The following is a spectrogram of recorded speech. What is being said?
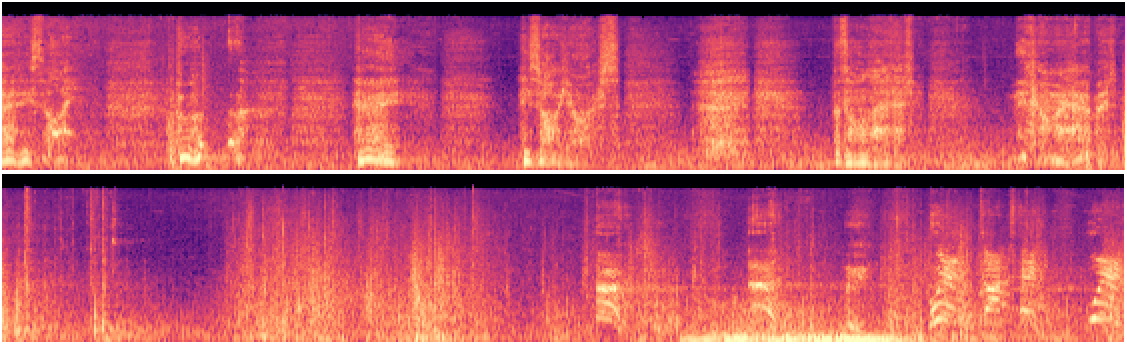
that easily. Hey, he's all yours. But don't let it become a habit. Win, Dante! Win!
